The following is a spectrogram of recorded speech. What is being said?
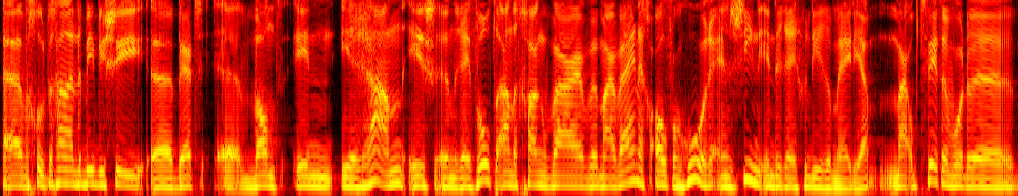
Uh, goed, we gaan naar de BBC, uh, Bert. Uh, want in Iran is een revolt aan de gang waar we maar weinig over horen en zien in de reguliere media. Maar op Twitter worden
